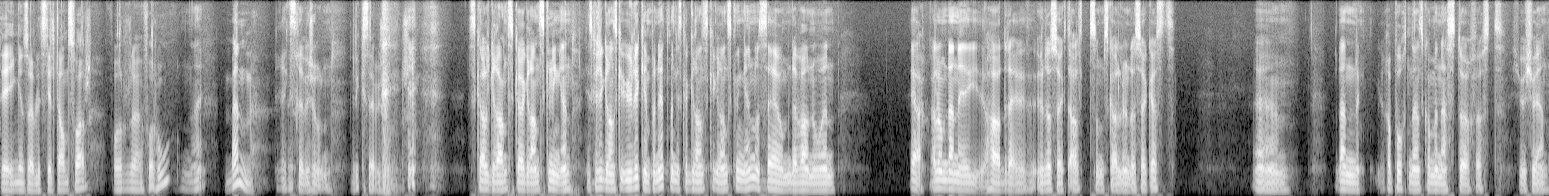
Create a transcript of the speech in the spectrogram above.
det er ingen som er blitt stilt til ansvar for, eh, for henne. Men Riksrevisjonen Riksrevisjonen skal granske granskningen. De skal ikke granske ulykken på nytt, men de skal granske granskningen og se om det var noen Ja, eller om den har undersøkt alt som skal undersøkes. Um, den rapporten deres kommer neste år først. 2021.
